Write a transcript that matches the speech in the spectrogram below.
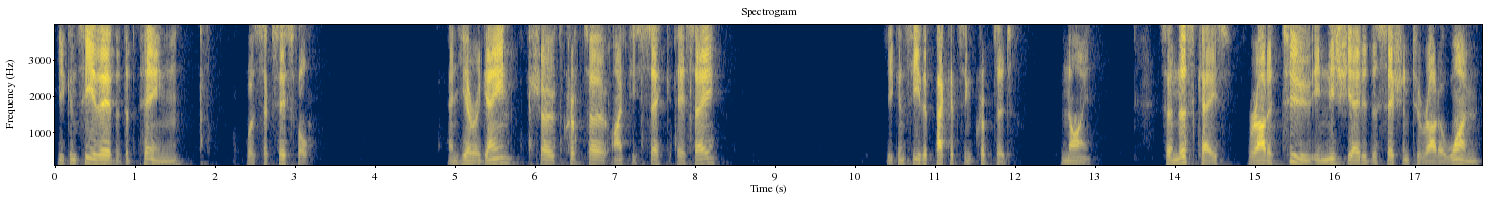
You can see there that the ping was successful. And here again, show crypto IPsec SA. You can see the packets encrypted, 9. So in this case, router 2 initiated the session to router 1,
